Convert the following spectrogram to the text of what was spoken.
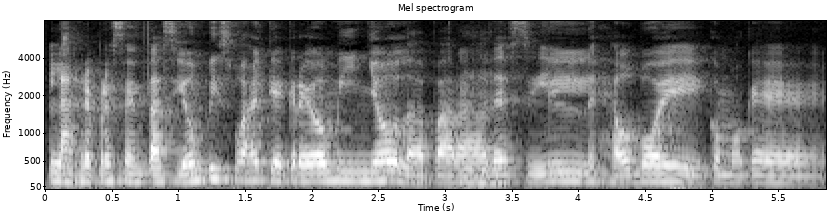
la representación visual que creó Miñola para decir Hellboy como que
